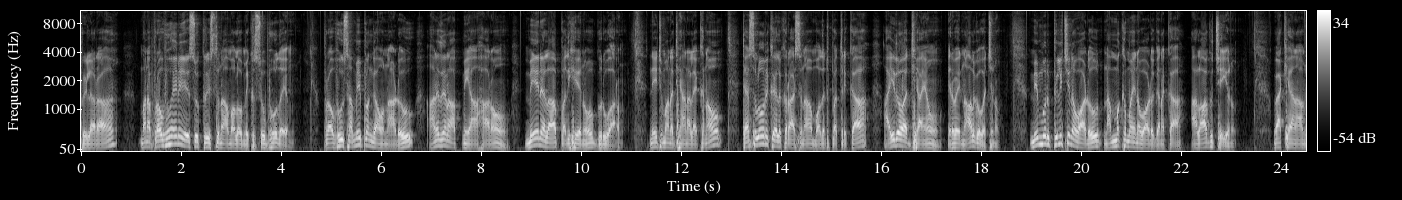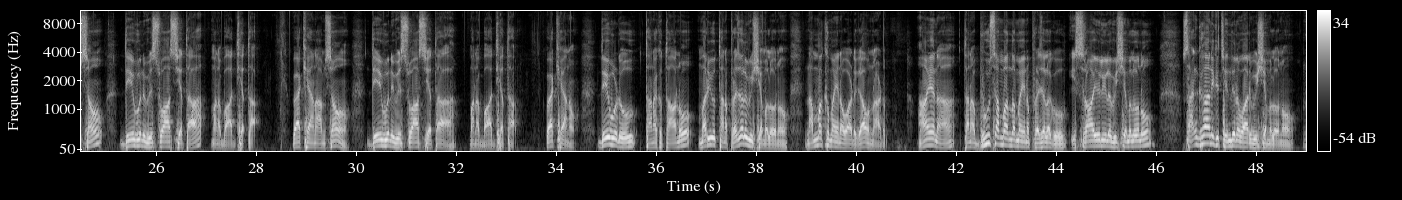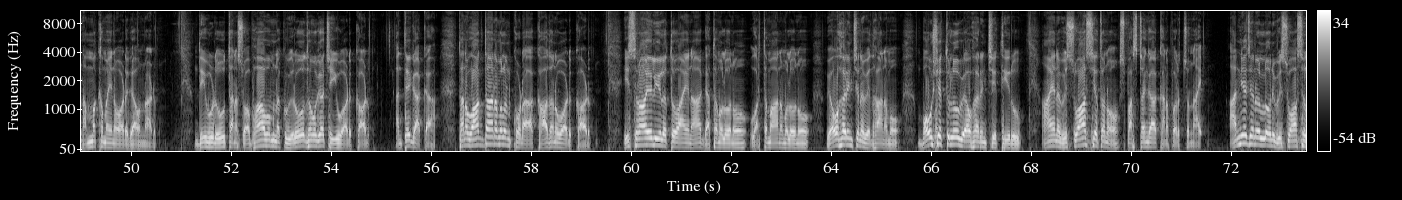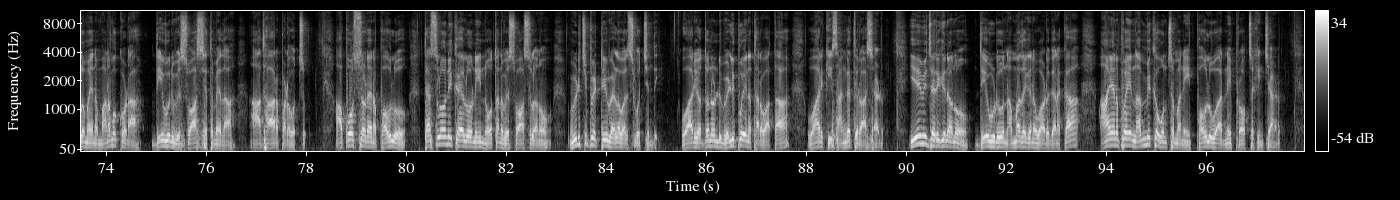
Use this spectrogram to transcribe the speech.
ప్రిలరా మన ప్రభు అయిన యేసుక్రీస్తు నామలో మీకు శుభోదయం. ప్రభు సమీపంగా ఉన్నాడు అనుదిన ఆత్మీయ ఆహారం మే నెల పదిహేను గురువారం. నేటి మన ధ్యాన లేఖనం తెసలోనికైలకు రాసిన మొదటి పత్రిక ఐదో అధ్యాయం ఇరవై నాలుగో వచనం. మిమ్మును పిలిచిన వాడు నమ్మకమైన వాడు గనక అలాగు చేయును. వ్యాఖ్యానాంశం దేవుని విశ్వాస్యత మన బాధ్యత. వ్యాఖ్యానాంశం దేవుని విశ్వాస్యత మన బాధ్యత. వ్యాఖ్యానం. దేవుడు తనకు తాను మరియు తన ప్రజల విషయంలోనూ నమ్మకమైన వాడుగా ఉన్నాడు. ఆయన తన భూ సంబంధమైన ప్రజలకు ఇస్రాయేలీల విషయంలోనూ సంఘానికి చెందిన వారి విషయంలోనూ నమ్మకమైన వాడుగా ఉన్నాడు. దేవుడు తన స్వభావమునకు విరోధముగా చేయువాడు కాడు. అంతేగాక తన వాగ్దానములను కూడా కాదనువాడు కాడు. ఇస్రాయేలీలతో ఆయన గతములోనూ వర్తమానములోనూ వ్యవహరించిన విధానము భవిష్యత్తులో వ్యవహరించే తీరు ఆయన విశ్వాస్యతను స్పష్టంగా కనపరుచున్నాయి. అన్యజనుల్లోని విశ్వాసులమైన మనము కూడా దేవుని విశ్వాస్యత మీద ఆధారపడవచ్చు. అపోస్తుడైన పౌలు తెస్లోనికాయలోని నూతన విశ్వాసులను విడిచిపెట్టి వెళ్ళవలసి వచ్చింది. వారి యొద్ద నుండి వెళ్ళిపోయిన తర్వాత వారికి సంగతి రాశాడు. ఏమి జరిగిననో దేవుడు నమ్మదగినవాడు గనక ఆయనపై నమ్మిక ఉంచమని పౌలు వారిని ప్రోత్సహించాడు.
